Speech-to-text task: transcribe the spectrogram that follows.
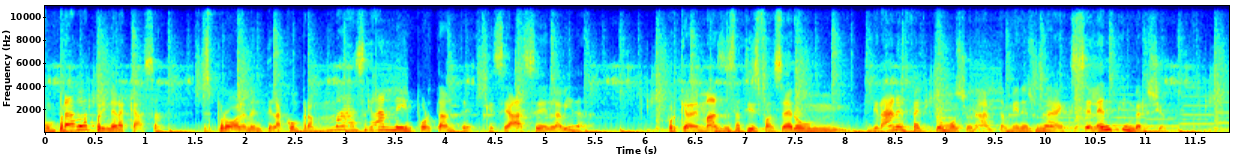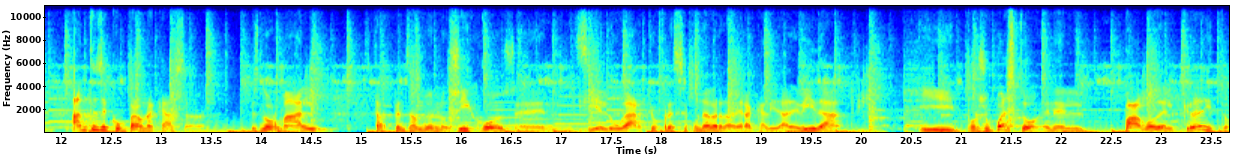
Comprar la primera casa es probablemente la compra más grande e importante que se hace en la vida. Porque además de satisfacer un gran efecto emocional, también es una excelente inversión. Antes de comprar una casa, es normal estar pensando en los hijos, en si el lugar te ofrece una verdadera calidad de vida y, por supuesto, en el pago del crédito.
